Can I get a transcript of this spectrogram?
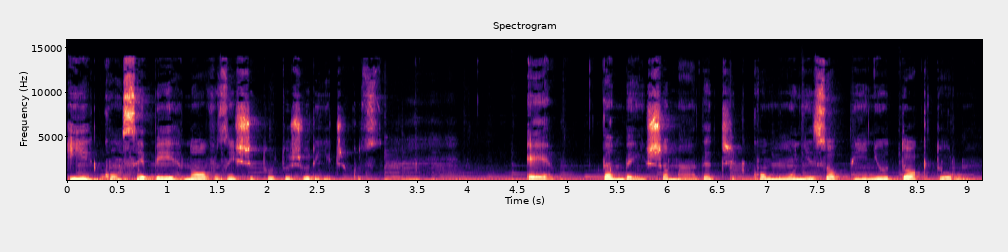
e conceber novos institutos jurídicos. É também chamada de Communis Opinio Doctorum.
